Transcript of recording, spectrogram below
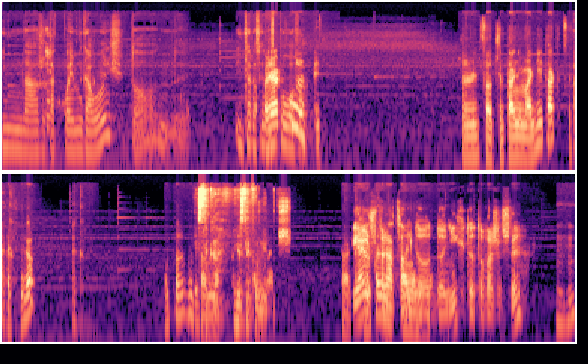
inna, że tak powiem, gałąź, to y, interesuje nas połowa. Czyli co, czytanie magii, tak? Coś Tak. takiego? Tak. No to Jest taka, jest taka umiejętność. Tak, Ja no już wracam do, do nich, do towarzyszy. Mhm.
